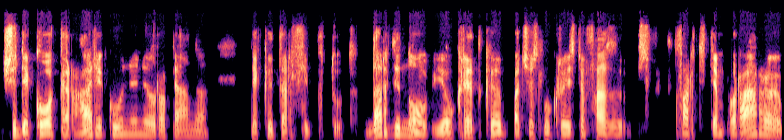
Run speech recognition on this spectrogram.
și de cooperare cu Uniunea Europeană decât ar fi putut. Dar, din nou, eu cred că acest lucru este o fază foarte temporară.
